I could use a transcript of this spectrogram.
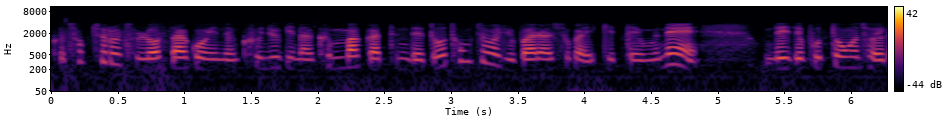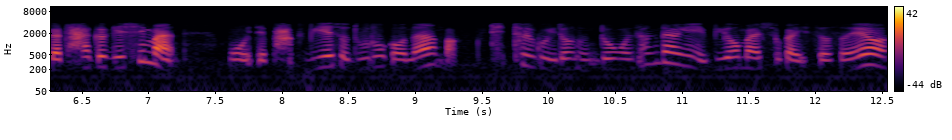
그 척추를 둘러싸고 있는 근육이나 근막 같은 데도 통증을 유발할 수가 있기 때문에 근데 이제 보통은 저희가 자극이 심한 뭐 이제 박 위에서 누르거나 막 뒤틀고 이런 운동은 상당히 위험할 수가 있어서요.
